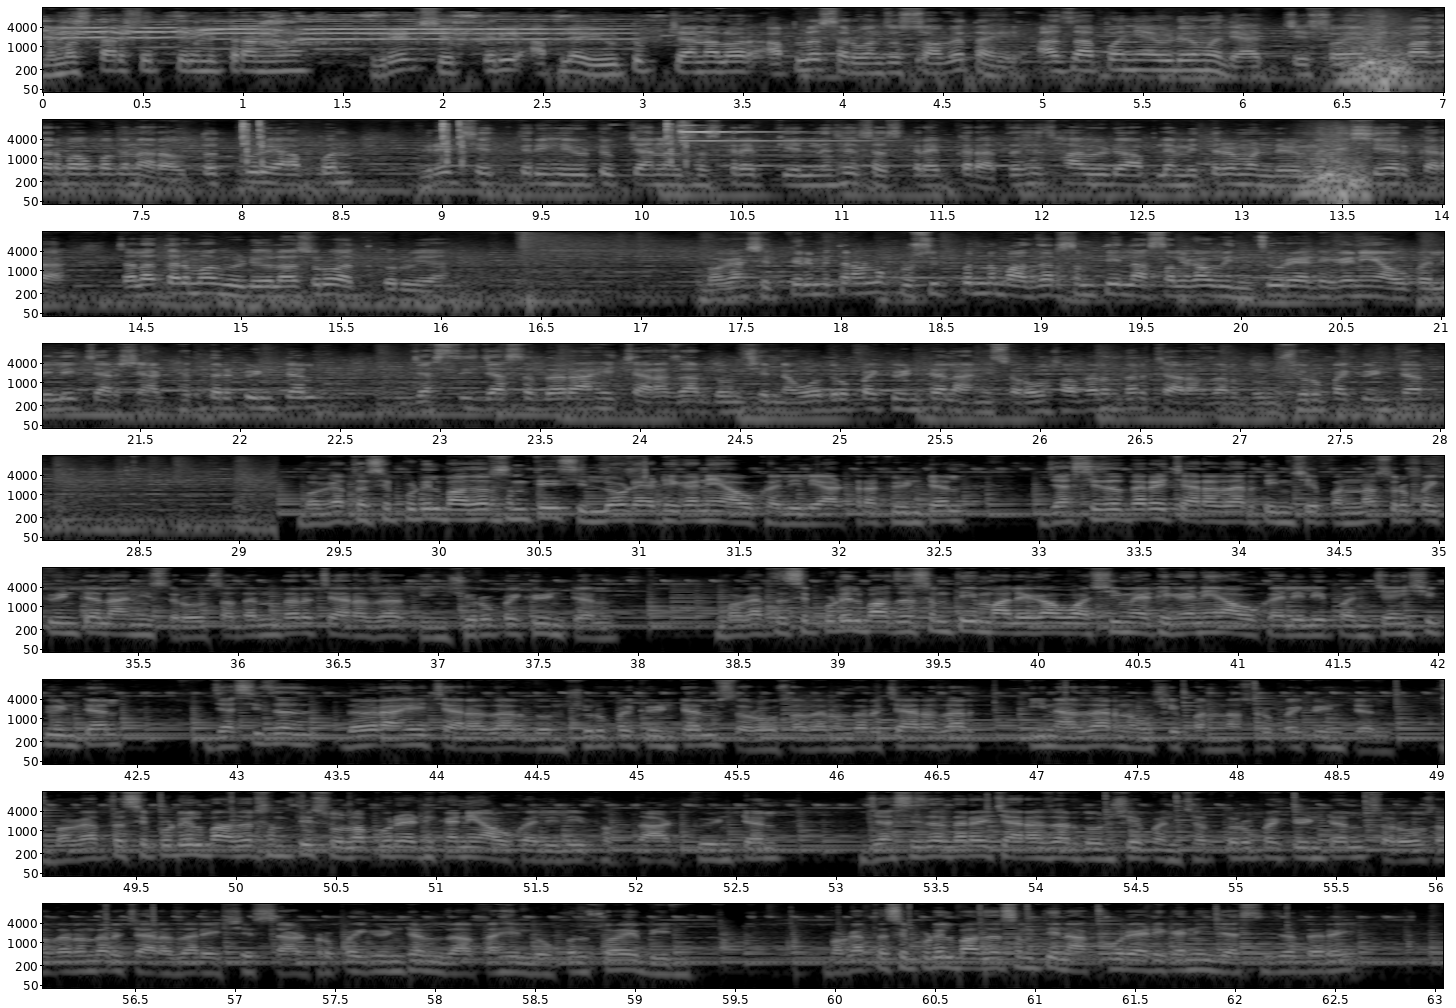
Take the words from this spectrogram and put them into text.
नमस्कार शेतकरी मित्रांनो. ग्रेट शेतकरी आपल्या यूट्यूब चॅनलवर आपलं सर्वांचं स्वागत आहे. आज आपण या व्हिडिओमध्ये आजचे सोयाबीन बाजारभाव बघणार आहोत. तत्पूर्वी आपण ग्रेट शेतकरी हे यूट्यूब चॅनल सबस्क्राईब केले नसेल सबस्क्राईब करा. तसेच हा व्हिडिओ आपल्या मित्रमंडळीमध्ये शेअर करा. चला तर मग व्हिडिओला सुरुवात करूया. बघा शेतकरी मित्रांनो कृषी उत्पन्न बाजार समिती लासलगाव विंचूर या ठिकाणी अवकालेली चारशे अठ्ठ्याहत्तर क्विंटल. जास्तीत जास्त दर आहे चार हजार दोनशे नव्वद रुपये क्विंटल आणि सर्वसाधारण दर चार हजार दोनशे रुपये क्विंटल. बघा तसे पुढील बाजार समिती सिल्लोड या ठिकाणी अवखालेली अठरा क्विंटल जास्तीचा दर आहे चार हजार तीनशे पन्नास रुपये क्विंटल आणि सर्वसाधारण दर चार हजार तीनशे रुपये क्विंटल. बघा तसे पुढील बाजार समिती मालेगाव वाशिम या ठिकाणी अवकालेली पंच्याऐंशी क्विंटल. जास्तीचा दर आहे चार हजार दोनशे रुपये क्विंटल सर्वसाधारण दर चार हजार तीन हजार नऊशे पन्नास रुपये क्विंटल. बघा तसे पुढील बाजार समिती सोलापूर या ठिकाणी अवकालेली फक्त आठ क्विंटल. जास्तीचा दर आहे चार हजार दोनशे पंच्याहत्तर रुपये क्विंटल सर्वसाधारण दर चार हजार एकशे साठ रुपये क्विंटल. जात आहे लोकल सोयाबीन. बघा तसे पुढील बाजार समिती नागपूर या ठिकाणी जास्तीचा दर आहे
